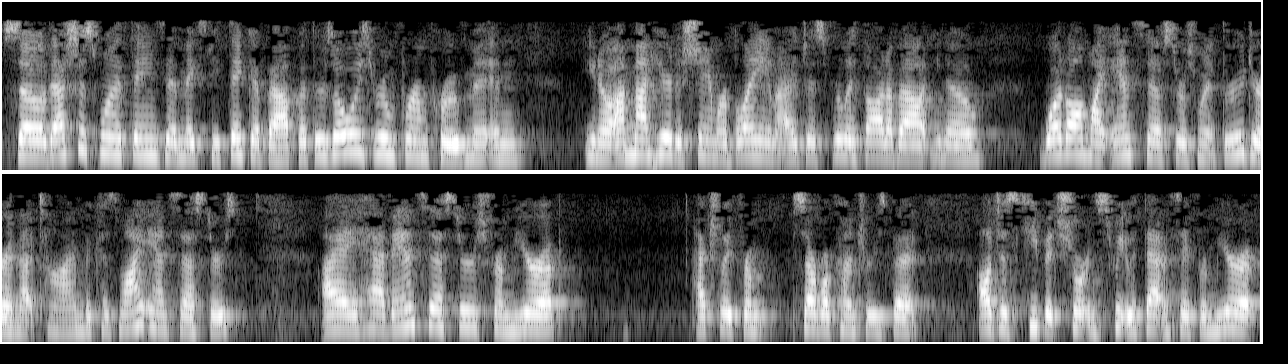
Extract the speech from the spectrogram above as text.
So that's just one of the things that makes me think about. But there's always room for improvement, and you know, I'm not here to shame or blame. I just really thought about, you know, what all my ancestors went through during that time because my ancestors, I have ancestors from Europe actually from several countries, but I'll just keep it short and sweet with that and say from Europe.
